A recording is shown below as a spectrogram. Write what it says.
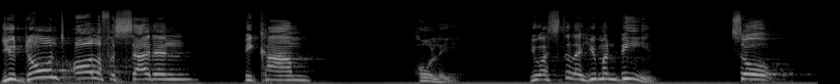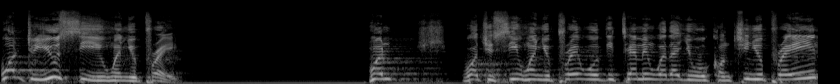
you don't all of a sudden become holy. You are still a human being. So, what do you see when you pray? When, what you see when you pray will determine whether you will continue praying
